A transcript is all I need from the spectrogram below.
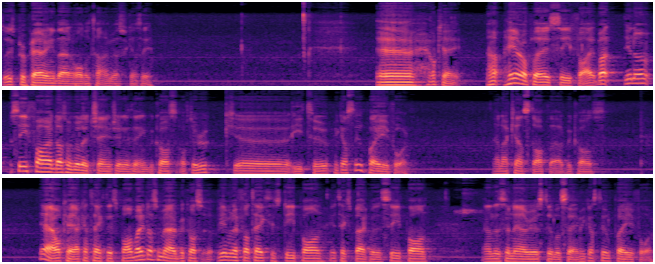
so he's preparing that all the time, as you can see. Uh, okay, uh, here I play c5, but you know, c5 doesn't really change anything because after rook uh, e2, he can still play e4. And I can't stop that because, yeah, okay, I can take this pawn, but it doesn't matter because even if I take this d pawn, he takes back with the c pawn, and the scenario is still the same. He can still play e4.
